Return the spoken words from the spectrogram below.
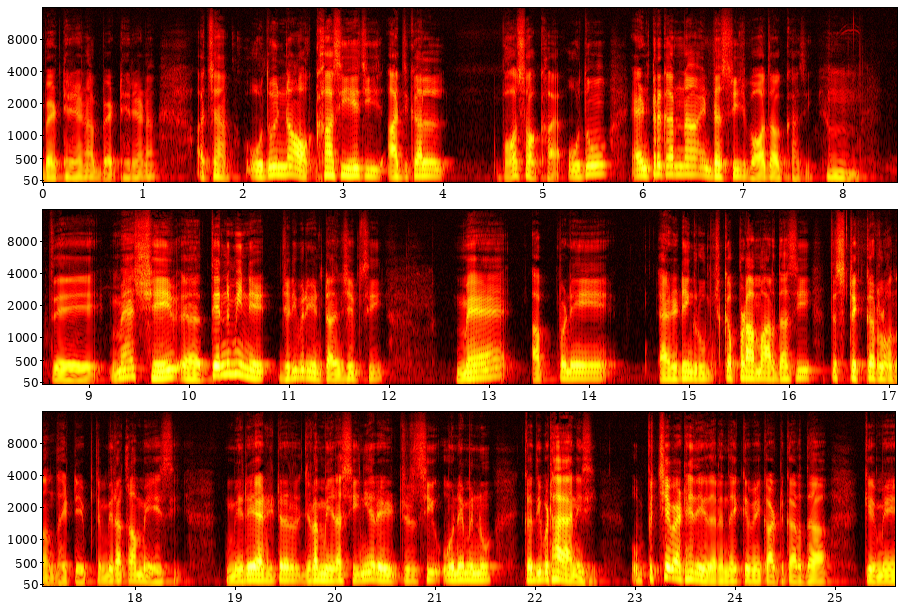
ਬੈਠੇ ਰਹਿਣਾ ਬੈਠੇ ਰਹਿਣਾ। ਅੱਛਾ ਉਦੋਂ ਇੰਨਾ ਔਖਾ ਸੀ ਇਹ ਚੀਜ਼ ਅੱਜ ਕੱਲ ਬਹੁਤ ਸੌਖਾ ਹੈ। ਉਦੋਂ ਐਂਟਰ ਕਰਨਾ ਇੰਡਸਟਰੀ 'ਚ ਬਹੁਤ ਔਖਾ ਸੀ। ਤੇ ਮੈਂ 6 3 ਮਹੀਨੇ ਜਿਹੜੀ ਮੇਰੀ ਇੰਟਰਨਸ਼ਿਪ ਸੀ ਮੈਂ ਆਪਣੇ ਐਡੀਟਿੰਗ ਰੂਮ 'ਚ ਕੱਪੜਾ ਮਾਰਦਾ ਸੀ ਤੇ ਸਟicker ਲਾਉਂਦਾ ਹੁੰਦਾ ਸੀ ਟੇਪ ਤੇ। ਮੇਰਾ ਕੰਮ ਇਹ ਸੀ। ਮੇਰੇ ਐਡੀਟਰ ਜਿਹੜਾ ਮੇਰਾ ਸੀਨੀਅਰ ਐਡੀਟਰ ਸੀ ਉਹਨੇ ਮੈਨੂੰ ਕਦੀ ਬਿਠਾਇਆ ਨਹੀਂ ਸੀ। ਉਹ ਪਿੱਛੇ ਬੈਠੇ ਦੇਖਦਾ ਰਹਿੰਦਾ ਕਿਵੇਂ ਕੱਟ ਕਰਦਾ ਕਿਵੇਂ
